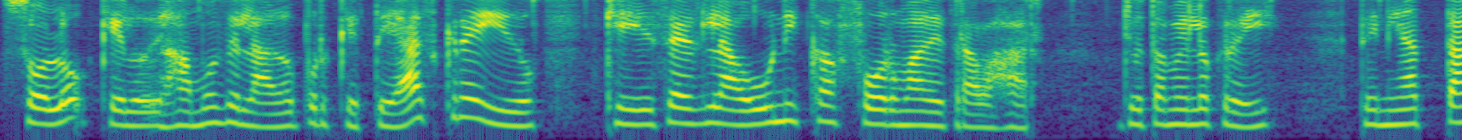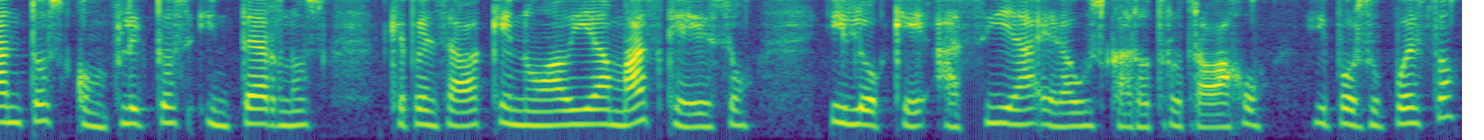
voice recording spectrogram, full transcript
solo que lo dejamos de lado porque te has creído que esa es la única forma de trabajar. Yo también lo creí. Tenía tantos conflictos internos que pensaba que no había más que eso y lo que hacía era buscar otro trabajo. Y por supuesto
